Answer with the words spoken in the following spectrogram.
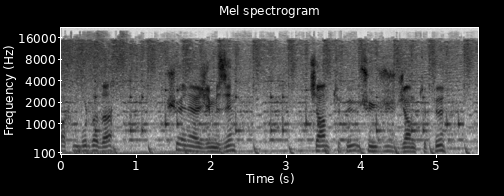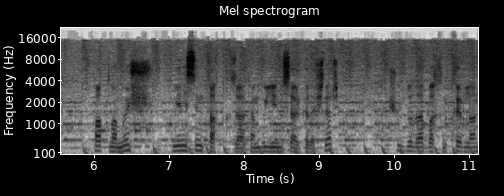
Bakın burada da şu enerjimizin cam tüpü, üçüncü cam tüpü patlamış. Yenisini taktık zaten. Bu yenisi arkadaşlar. Şurada da bakın kırılan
